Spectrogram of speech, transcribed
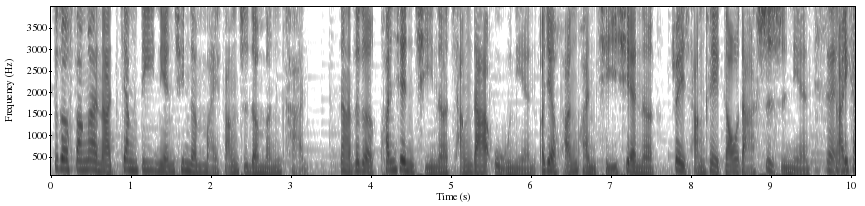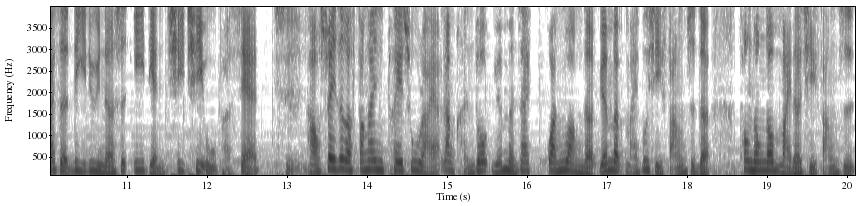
这个方案呢、啊，降低年轻人买房子的门槛。那这个宽限期呢，长达五年，而且还款期限呢，最长可以高达四十年。对，那一开始的利率呢是一点七七五 percent。是，好，所以这个方案一推出来啊，让很多原本在观望的、原本买不起房子的，通通都买得起房子，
